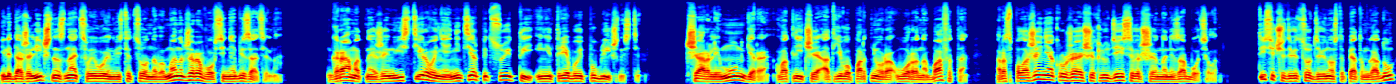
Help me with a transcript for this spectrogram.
или даже лично знать своего инвестиционного менеджера вовсе не обязательно. Грамотное же инвестирование не терпит суеты и не требует публичности. Чарли Мунгера, в отличие от его партнера Уоррена Баффета, расположение окружающих людей совершенно не заботило. 1995 году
